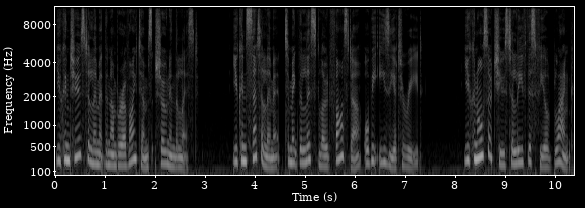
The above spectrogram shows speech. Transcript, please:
you can choose to limit the number of items shown in the list. You can set a limit to make the list load faster or be easier to read. You can also choose to leave this field blank,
